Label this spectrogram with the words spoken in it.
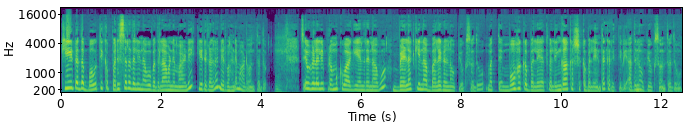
ಕೀಟದ ಭೌತಿಕ ಪರಿಸರದಲ್ಲಿ ನಾವು ಬದಲಾವಣೆ ಮಾಡಿ ಕೀಟಗಳನ್ನ ನಿರ್ವಹಣೆ ಮಾಡುವಂಥದ್ದು. ಇವುಗಳಲ್ಲಿ ಪ್ರಮುಖವಾಗಿ ಅಂದ್ರೆ ನಾವು ಬೆಳಕಿನ ಬಲೆಗಳನ್ನ ಉಪಯೋಗಿಸೋದು ಮತ್ತೆ ಮೋಹಕ ಬಲೆ ಅಥವಾ ಲಿಂಗಾಕರ್ಷಕ ಬಲೆ ಅಂತ ಕರಿತೀವಿ. ಅದನ್ನು ಉಪಯೋಗಿಸುವಂಥದ್ದು.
